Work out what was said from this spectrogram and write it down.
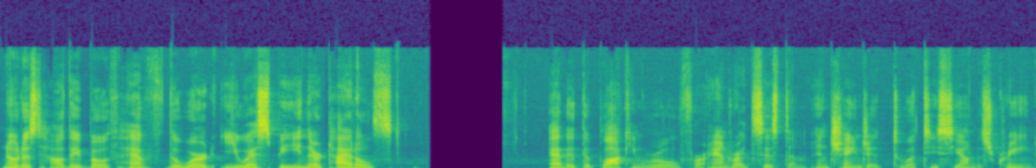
Notice how they both have the word USB in their titles? Edit the blocking rule for Android system and change it to what you see on the screen.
